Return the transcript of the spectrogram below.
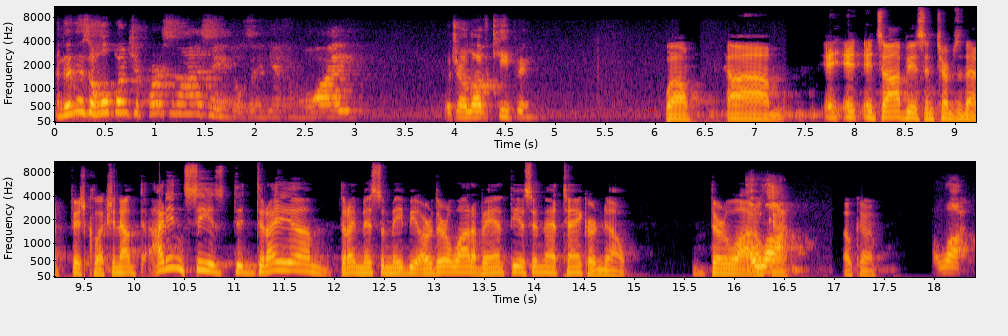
And then there's a whole bunch of Personatus angels in here from Hawaii, which I love keeping. Well, um, it, it, it's obvious in terms of that fish collection. Now, I didn't see is did, did I um did I miss them? Maybe are there a lot of anthias in that tank or no? There are a lot. A okay. lot. Okay. A lot,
